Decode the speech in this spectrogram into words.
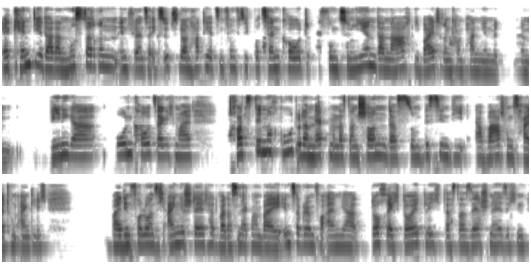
Erkennt ihr da dann Muster drin? Influencer XY hatte jetzt einen 50%-Code, funktionieren danach die weiteren Kampagnen mit einem weniger hohen Code, sage ich mal, trotzdem noch gut oder merkt man das dann schon, dass so ein bisschen die Erwartungshaltung eigentlich bei den Followern sich eingestellt hat, weil das merkt man bei Instagram vor allem ja doch recht deutlich, dass da sehr schnell sich ein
